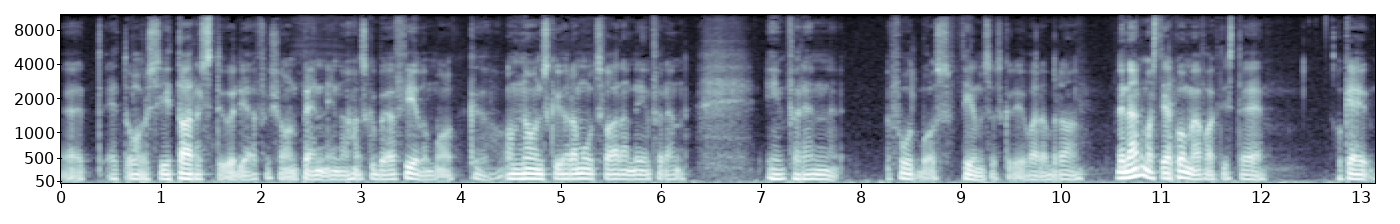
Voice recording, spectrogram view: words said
ett, ett års gitarrstudier för Sean Penn innan han skulle börja film och om någon skulle göra motsvarande inför en, inför en fotbollsfilm så skulle det ju vara bra. Det närmaste jag kommer faktiskt är, okej, okay,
